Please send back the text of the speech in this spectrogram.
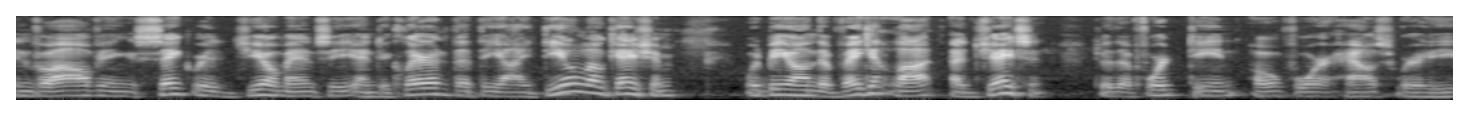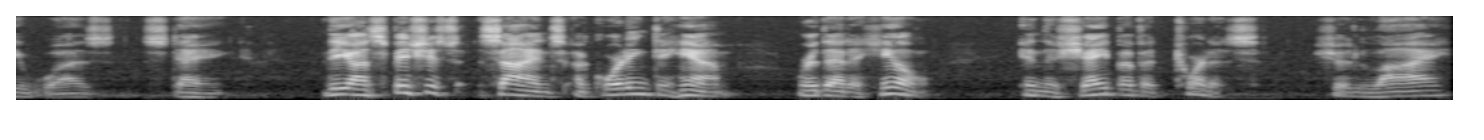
involving sacred geomancy and declared that the ideal location would be on the vacant lot adjacent to the 1404 house where he was staying. The auspicious signs, according to him, were that a hill in the shape of a tortoise should lie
